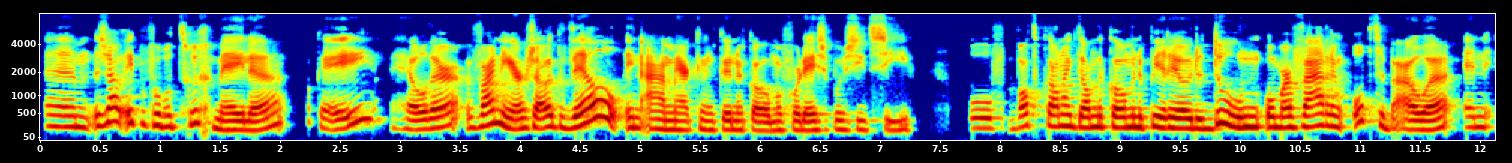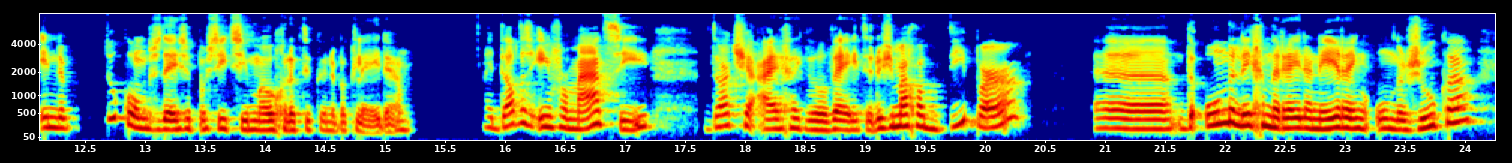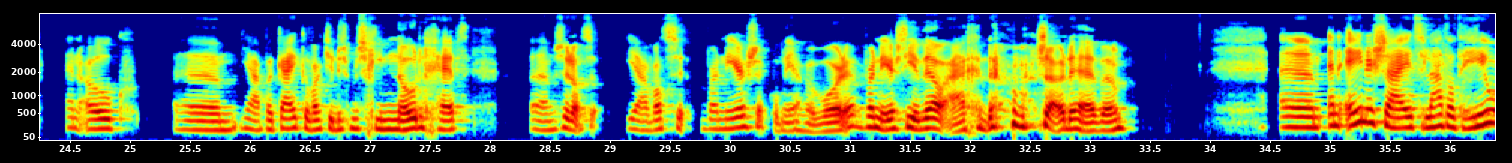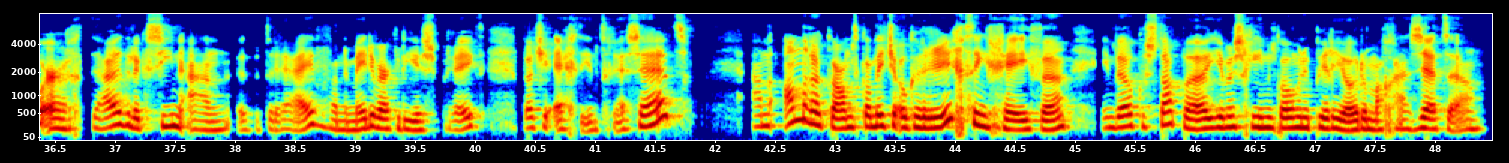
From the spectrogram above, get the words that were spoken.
Um, zou ik bijvoorbeeld terugmailen, oké, helder, wanneer zou ik wel in aanmerking kunnen komen voor deze positie? Of wat kan ik dan de komende periode doen om ervaring op te bouwen en in de toekomst deze positie mogelijk te kunnen bekleden? Dat is informatie dat je eigenlijk wil weten. Dus je mag wat dieper uh, de onderliggende redenering onderzoeken en ook uh, ja, bekijken wat je dus misschien nodig hebt, um, zodat ja, wat ze, wanneer ze, kom je even woorden, wanneer ze je wel aangenomen zouden hebben. Um, en enerzijds laat dat heel erg duidelijk zien aan het bedrijf of aan de medewerker die je spreekt, dat je echt interesse hebt. Aan de andere kant kan dit je ook richting geven in welke stappen je misschien de komende periode mag gaan zetten.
